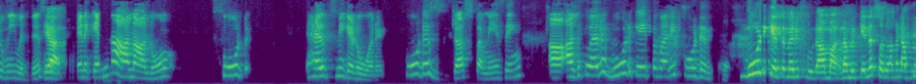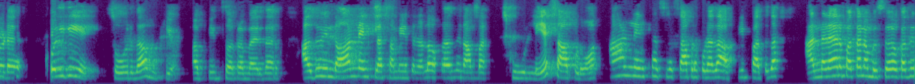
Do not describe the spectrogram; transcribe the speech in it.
to me with this yeah எனக்கு என்ன ஆனாலும் food helps me get over it food is just amazing அதுக்கு வேற மூடுக்கு ஏத்த மாதிரி ஃபுட் இருக்கும். மூடுக்கு ஏத்த மாதிரி ஃபுட் ஆமா. நம்மளுக்கு என்ன சொல்லுவாங்க? நம்மளோட கொள்கையே சோறு தான் முக்கியம் அப்படின்னு சொல்ற மாதிரி தான் இருக்கும். அதுவும் இந்த ஆன்லைன் கிளாஸ் சமயத்துல எல்லாம் உட்காந்து நம்ம ஸ்கூல்லயே சாப்பிடுவோம் ஆன்லைன் கிளாஸ்ல சாப்பிடக்கூடாதா அப்படின்னு பார்த்துதான் அந்த நேரம் பார்த்தா நம்ம சார் உட்காந்து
